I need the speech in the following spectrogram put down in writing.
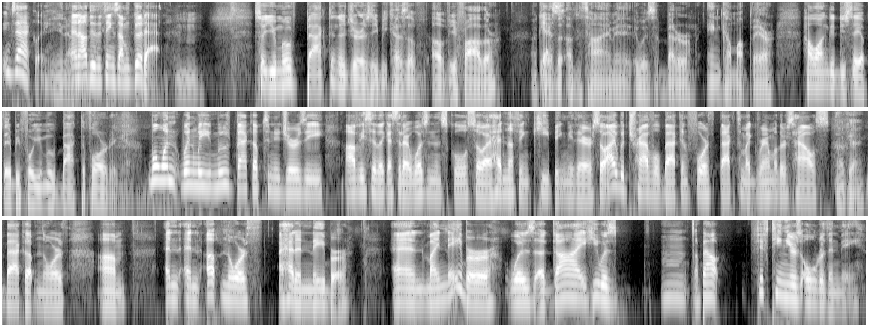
Exactly. You know. and I'll do the things I'm good at. So you moved back to New Jersey because of, of your father, okay, Yes. of, the, of the time, and it, it was a better income up there. How long did you stay up there before you moved back to Florida again? Well, when when we moved back up to New Jersey, obviously, like I said, I wasn't in school, so I had nothing keeping me there. So I would travel back and forth back to my grandmother's house, Okay. back up north, um, and and up north, I had a neighbor, and my neighbor was a guy. He was mm, about 15 years older than me.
